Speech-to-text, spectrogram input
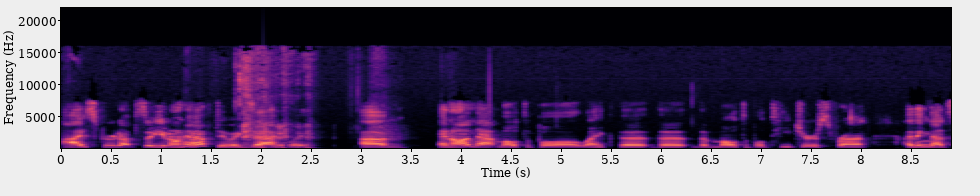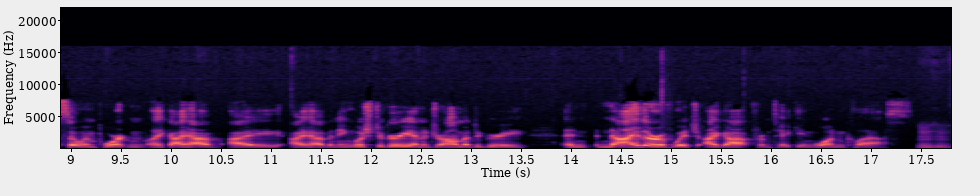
I screwed up, so you don't have to. Exactly. um, and on that multiple like the the the multiple teachers front i think that's so important like i have i i have an english degree and a drama degree and neither of which i got from taking one class mm-hmm.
